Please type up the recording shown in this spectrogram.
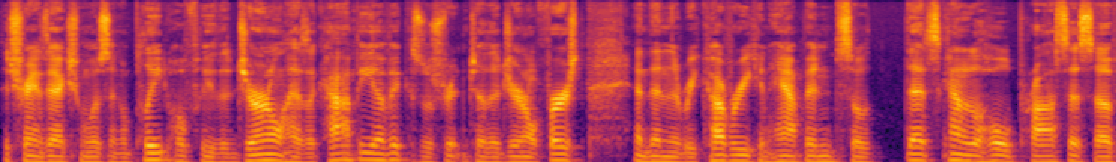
the transaction wasn't complete, hopefully the journal has a copy of it because it was written to the journal first, and then the recovery can happen. So that's kind of the whole process of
